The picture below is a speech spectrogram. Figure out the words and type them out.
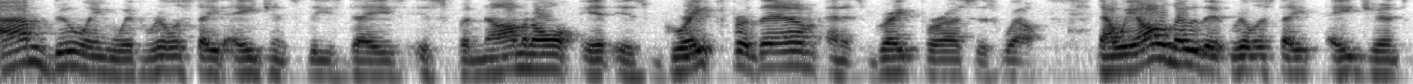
I'm doing with real estate agents these days is phenomenal. It is great for them and it's great for us as well. Now, we all know that real estate agents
